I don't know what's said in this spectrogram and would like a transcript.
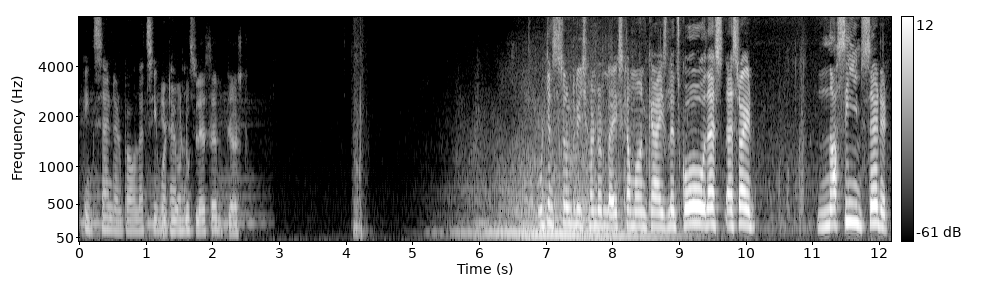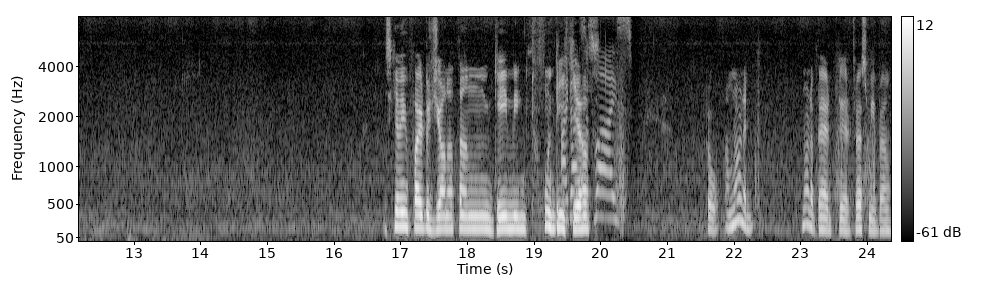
Fucking send it, bro. Let's see what if you want to happens. play safe, just We can still reach 100 likes. Come on, guys. Let's go. That's that's right. Nasim said it. He's giving fire to Jonathan Gaming 20 I got kills. Bro, I'm not a not a bad player. Trust me, bro.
